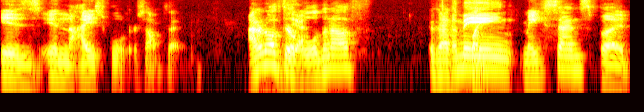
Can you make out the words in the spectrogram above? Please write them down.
is in the high school or something. I don't know if they're yeah. old enough. If that I mean like, makes sense, but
